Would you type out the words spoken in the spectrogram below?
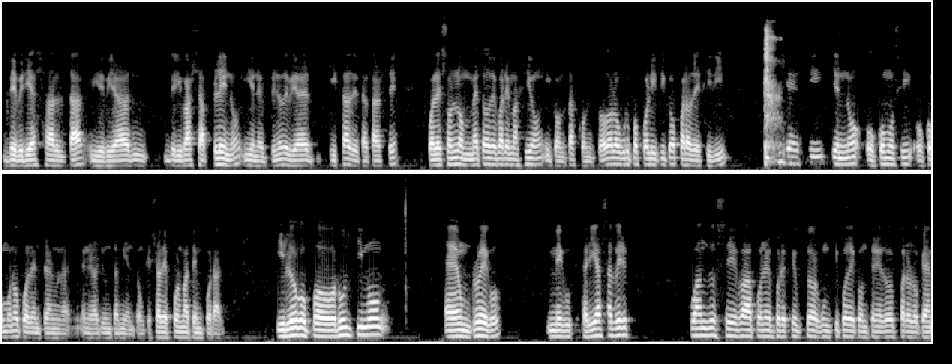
debería saltar y debería derivarse a pleno y en el pleno debería quizás de tratarse cuáles son los métodos de baremación y contar con todos los grupos políticos para decidir quién sí, quién no, o cómo sí o cómo no puede entrar en, en el ayuntamiento, aunque sea de forma temporal. Y luego, por último, es un ruego me gustaría saber cuándo se va a poner, por ejemplo, algún tipo de contenedor para lo que es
